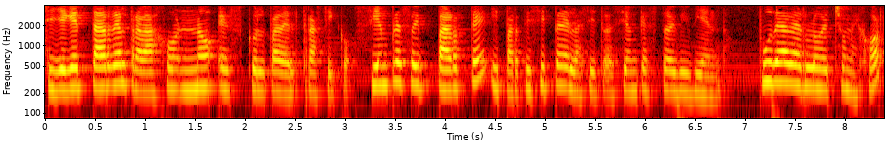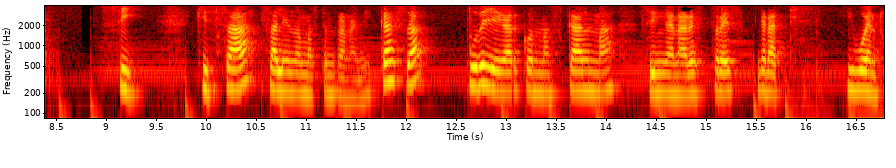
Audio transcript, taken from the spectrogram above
Si llegué tarde al trabajo no es culpa del tráfico. Siempre soy parte y partícipe de la situación que estoy viviendo. ¿Pude haberlo hecho mejor? Sí. Quizá saliendo más temprano a mi casa, pude llegar con más calma, sin ganar estrés gratis. Y bueno,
